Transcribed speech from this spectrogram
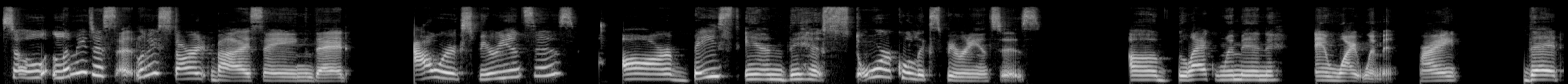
So let me just uh, let me start by saying that our experiences are based in the historical experiences of black women and white women, right? That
